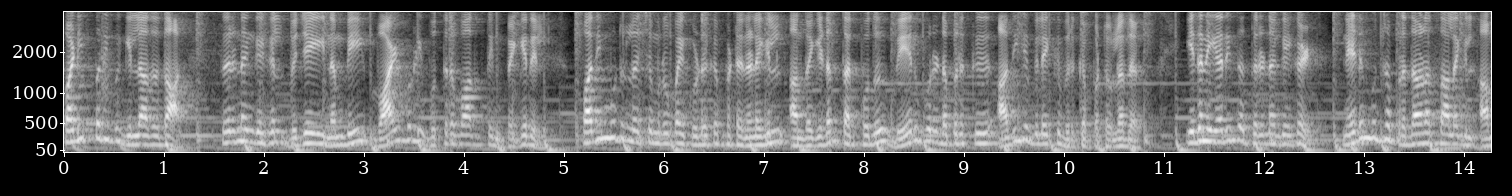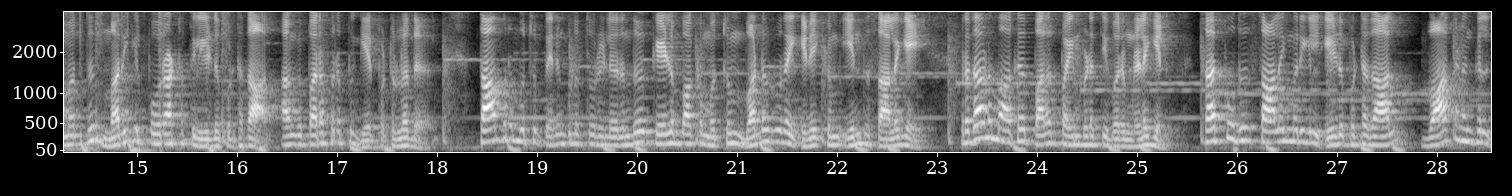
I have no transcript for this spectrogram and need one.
படிப்பறிவு இல்லாததால் திருநங்கைகள் விஜயை நம்பி வாழ்மொழி உத்தரவாதத்தின் பெயரில் பதிமூன்று லட்சம் ரூபாய் கொடுக்கப்பட்ட நிலையில் அந்த இடம் தற்போது வேறு ஒரு நபருக்கு அதிக விலைக்கு விற்கப்பட்டுள்ளது. இதனை அறிந்த திருநங்கைகள் நெடுங்குன்ற பிரதான சாலையில் அமர்ந்து மறியல் போராட்டத்தில் ஈடுபட்டதால் அங்கு பரபரப்பு ஏற்பட்டுள்ளது. தாம்பரம் மற்றும் பெருங்குளத்தூரிலிருந்து கேளம்பாக்கம் மற்றும் வண்டலூரை இணைக்கும் இந்த சாலையை பிரதானமாக பலர் பயன்படுத்தி வரும் நிலையில் தற்போது சாலை மறியல் ஈடுபட்டதால் வாகனங்கள்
